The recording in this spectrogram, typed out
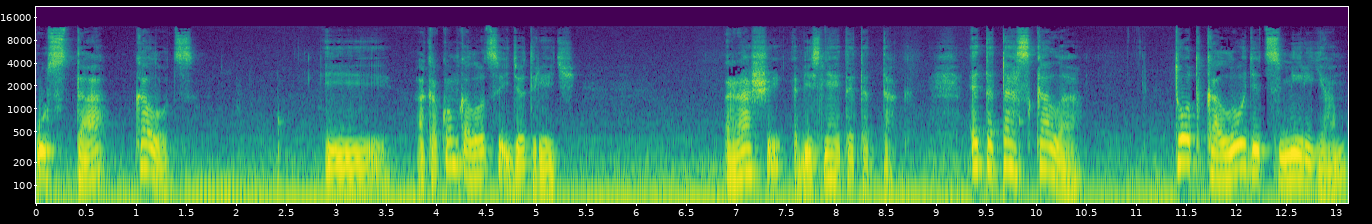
уста колодца. И о каком колодце идет речь? Раши объясняет это так это та скала, тот колодец Мирьям,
